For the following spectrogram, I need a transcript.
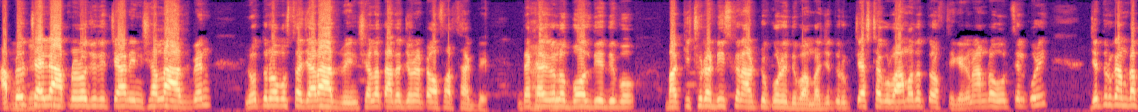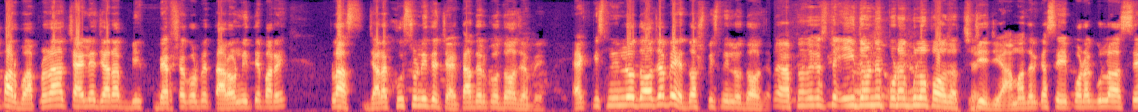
Okay. চাইলে আপনারাও যদি চান ইনশাল্লাহ আসবেন। নতুন অবস্থায় যারা আসবে ইনশাল্লাহ তাদের জন্য একটা অফার থাকবে। দেখা। গেল বল দিয়ে দিব বা কিছুটা ডিসকাউন্ট আরটু করে দিব আমরা যেহেতু চেষ্টা করব আমাদের তরফ থেকে। কারণ আমরা হোলসেল করি যেটুকু আমরা পারব। আপনারা চাইলে যারা ব্যবসা করবে তারাও নিতে পারে। প্লাস যারা খুচরো নিতে চায়, তাদেরকেও দেওয়া যাবে। এক পিস নিলেও দেওয়া যাবে দশ পিস নিলেও দেওয়া যাবে। আপনাদের কাছ থেকে এই ধরনের প্রোডাক্টগুলো পাওয়া যাচ্ছে? জি জি আমাদের কাছে এই প্রোডাক্টগুলো আছে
